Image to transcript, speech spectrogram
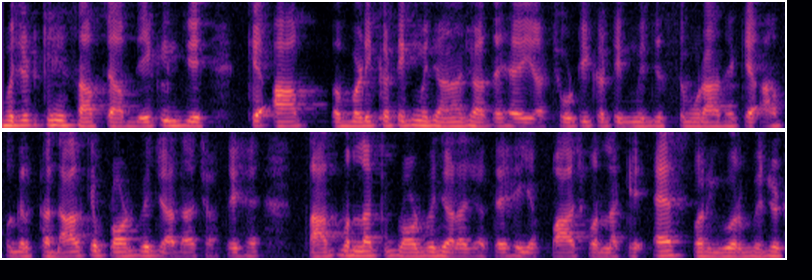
बजट के हिसाब से आप देख लीजिए कि आप बड़ी कटिंग में जाना चाहते हैं या छोटी कटिंग में, जिससे मुराद है कि आप अगर कनाल के प्लॉट में जाना चाहते हैं, सात मरला के प्लॉट में जाना चाहते हैं या पाँच मरला के एज पर यूर बजट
